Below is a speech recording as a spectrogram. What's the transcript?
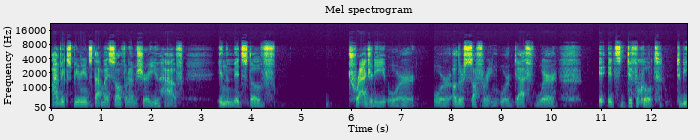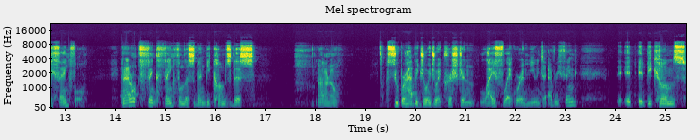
I've experienced that myself, and I'm sure you have, in the midst of tragedy or or other suffering or death, where it's difficult to be thankful. And I don't think thankfulness then becomes this I don't know, super happy joy joy Christian life, like we're immune to everything. It it becomes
